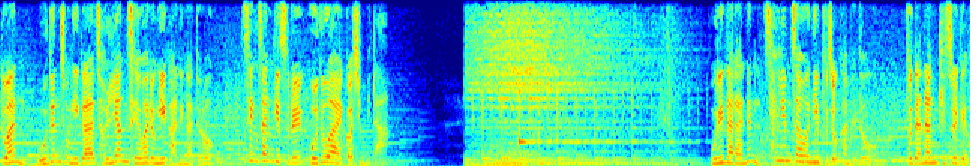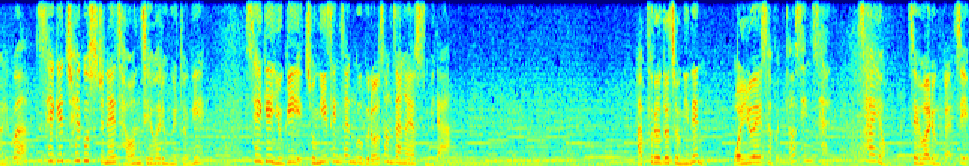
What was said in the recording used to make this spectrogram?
또한 모든 종이가 전량 재활용이 가능하도록 생산 기술을 고도화할 것입니다. 우리나라는 산림 자원이 부족함에도 부단한 기술 개발과 세계 최고 수준의 자원 재활용을 통해 세계 6위 종이 생산국으로 성장하였습니다. 앞으로도 종이는 원료에서부터 생산, 사용, 재활용까지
